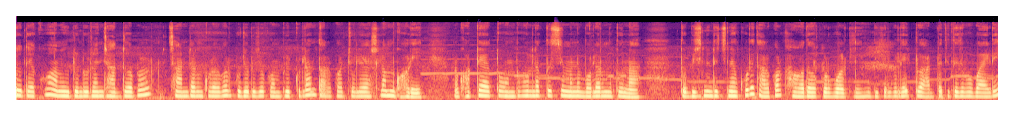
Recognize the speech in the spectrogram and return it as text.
তো দেখো, আমি উঠোন উঠান ঝাঁত দেওয়ার পর, স্নান টান করার পর, পুজো টুজো কমপ্লিট করলাম, তারপর চলে আসলাম ঘরে। আর ঘরটা এত অন্ধকার লাগতেছে মানে বলার মতো না। তো বিছনা টিছনা করে তারপর খাওয়া দাওয়া করব আর কি। বিকেলবেলা একটু আড্ডা দিতে যাব বাইরে।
